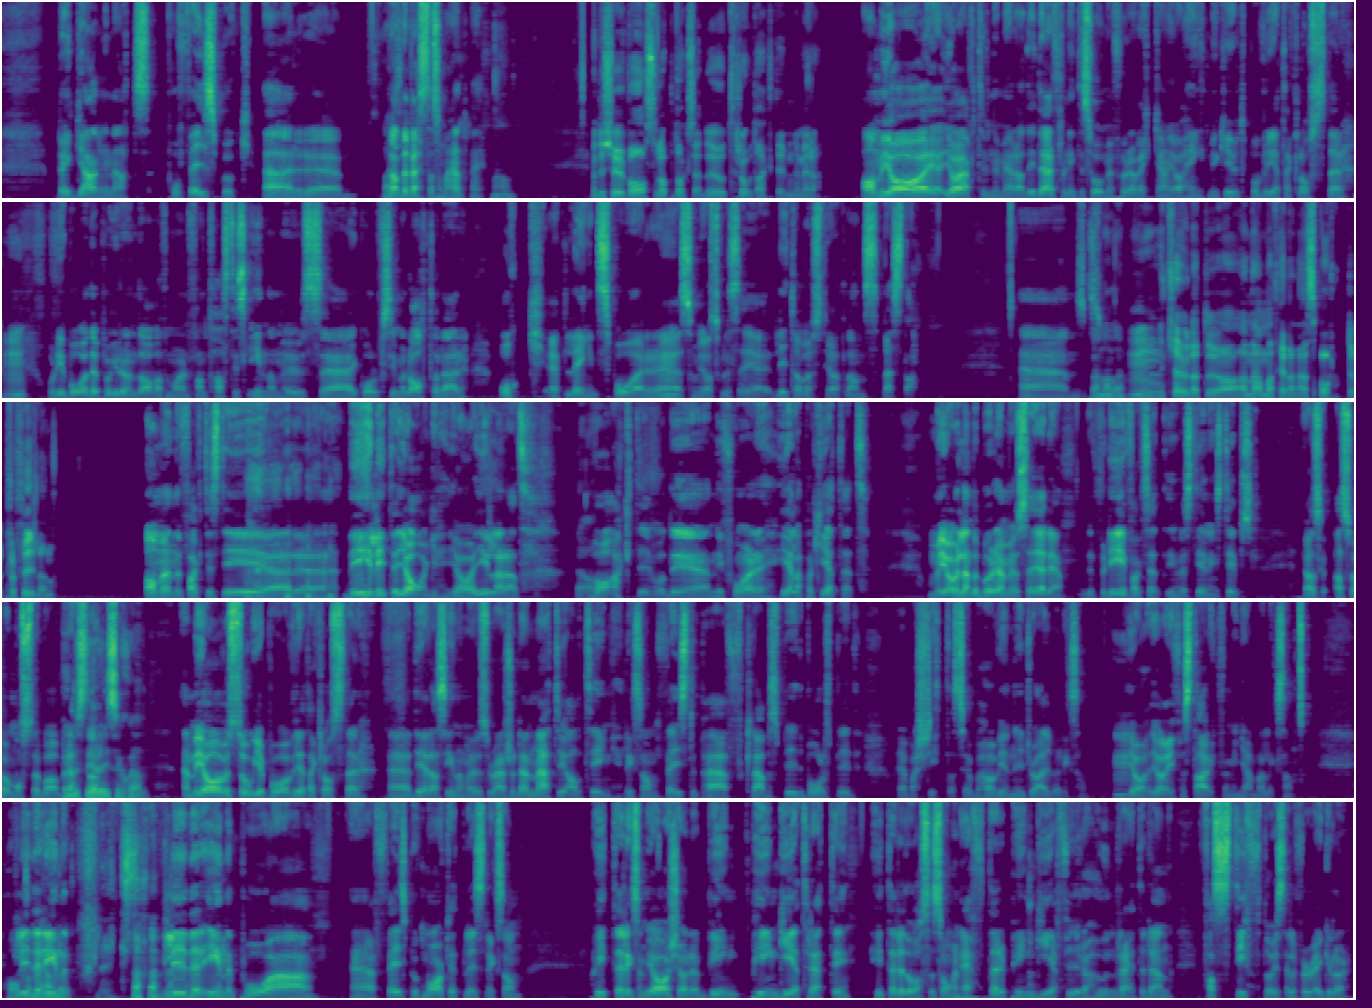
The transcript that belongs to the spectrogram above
begagnat på Facebook är eh, bland det bästa som har hänt mig. Ja. Men du kör ju Vasaloppet också, du är otroligt aktiv numera. Ja men jag, är- jag är aktiv numera, det är därför ni inte såg mig förra veckan, jag har hängt mycket ute på Vreta kloster Mm. och det är både på grund av att de har en fantastisk inomhus eh, golfsimulator där och ett längdspår eh, Mm. som jag skulle säga är lite av Östergötlands bästa. Eh, Spännande. Mm, kul att du har anammat hela den här sportprofilen. Ja men faktiskt det är, eh, det är lite jag. Jag gillar att Ja. vara aktiv och det, ni får hela paketet. Men jag vill ändå börja med att säga det, för det är faktiskt ett investeringstips. Jag alltså måste bara berätta. Investera i sig själv. Nej men jag stod ju på Vreta kloster, eh, deras inomhusranch och den mäter ju allting, liksom face to path, club speed, ball speed. Och jag bara shit alltså jag behöver ju en ny driver liksom. Mm. Jag, jag är för stark för min gamla liksom glider in, glider in på eh, Facebook Marketplace liksom. Hittar liksom, jag körde Bing, Ping G30, hittade då säsongen efter Ping G400 hette den, fast stiff då istället för regular.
